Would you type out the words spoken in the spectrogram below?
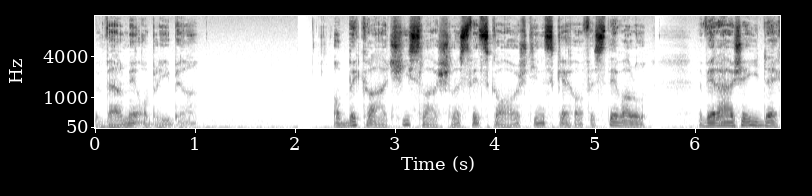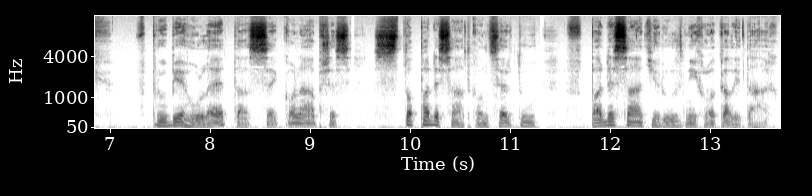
velmi oblíbila. Obvyklá čísla Šlesvicko-Holštínského festivalu vyrážejí dech. V průběhu léta se koná přes 150 koncertů v 50 různých lokalitách.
